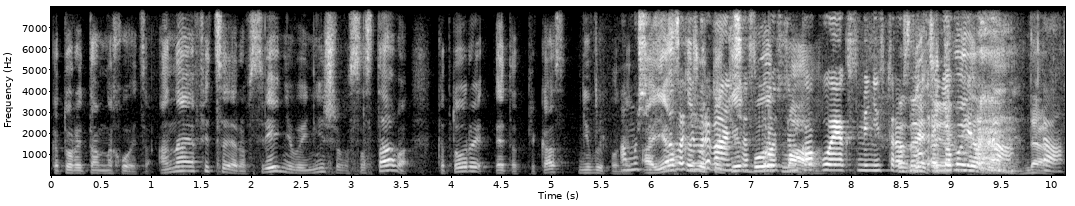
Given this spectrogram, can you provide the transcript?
которые там находятся, а на офицеров среднего и низшего состава, которые этот приказ не выполнят. А, мы сейчас а я скажу, таких будет спросим, мало. какой экс-министр внутренних это мое да. Да. да.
